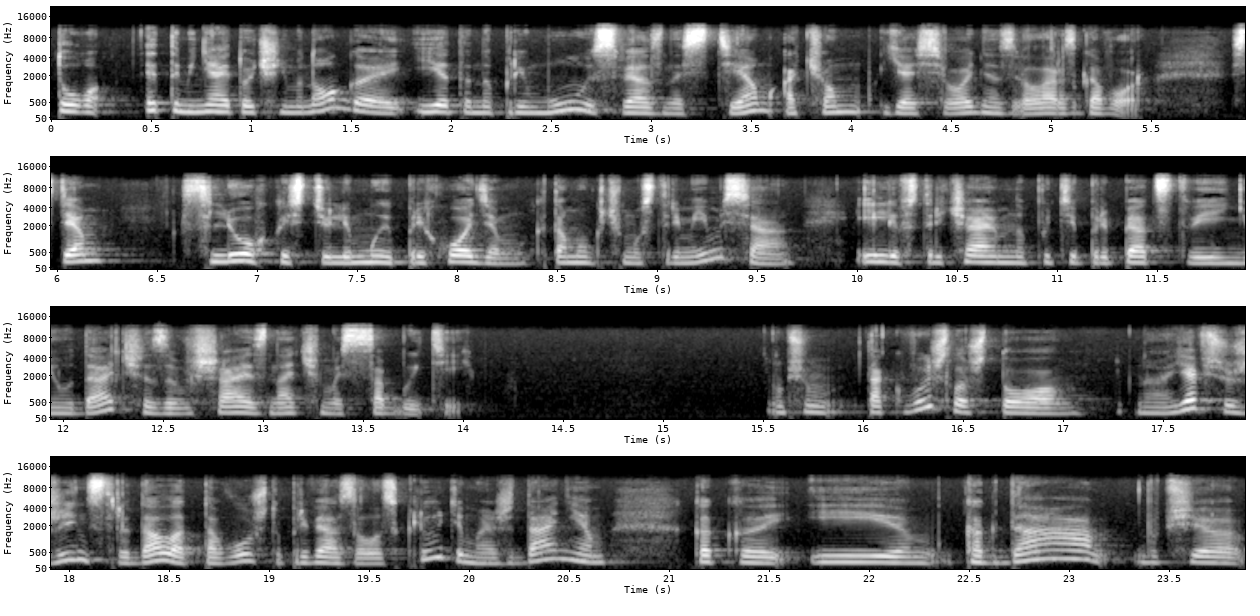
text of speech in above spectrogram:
то это меняет очень многое, и это напрямую связано с тем, о чем я сегодня завела разговор. С тем, с легкостью ли мы приходим к тому, к чему стремимся, или встречаем на пути препятствия и неудачи, завышая значимость событий. В общем, так вышло, что э, я всю жизнь страдала от того, что привязывалась к людям и ожиданиям, как и когда вообще,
